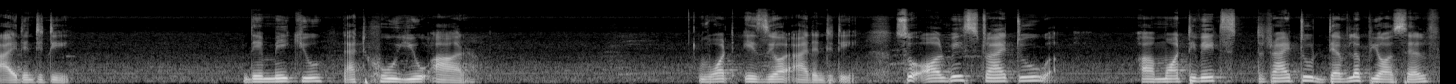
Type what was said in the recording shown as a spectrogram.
identity. They make you that who you are what is your identity? So always try to uh, motivate try to develop yourself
